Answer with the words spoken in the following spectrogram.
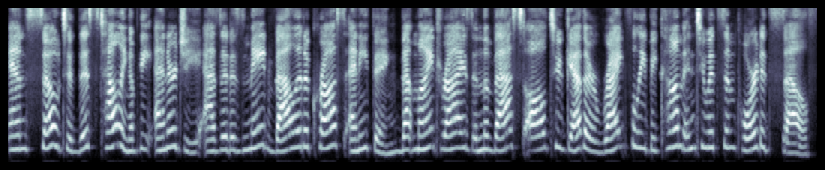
And so to this telling of the energy as it is made valid across anything that might rise in the vast altogether rightfully become into its imported self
